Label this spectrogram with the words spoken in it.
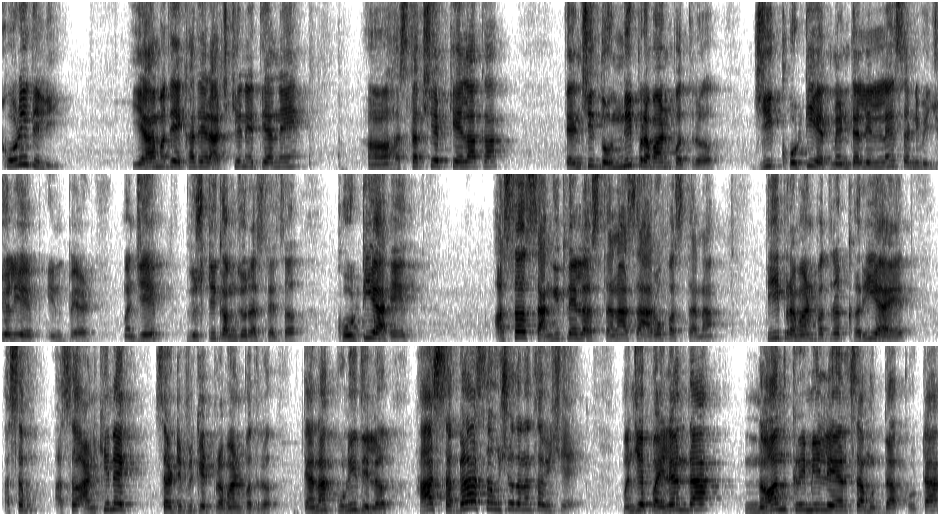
कोणी दिली? यामध्ये एखाद्या राजकीय नेत्याने हस्तक्षेप केला का? त्यांची दोन्ही प्रमाणपत्र जी खोटी आहेत मेंटल इलनेस आणि व्हिज्युअली इम्पेअर्ड म्हणजे दृष्टी कमजोर असल्याचं खोटी आहेत. असं सांगितलेलं असताना असा आरोप असताना ती प्रमाणपत्र खरी आहेत असं असं आणखीन एक सर्टिफिकेट प्रमाणपत्र त्यांना कुणी दिलं हा सगळा संशोधनाचा विषय आहे. म्हणजे पहिल्यांदा नॉन क्रिमी लेअरचा मुद्दा खोटा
